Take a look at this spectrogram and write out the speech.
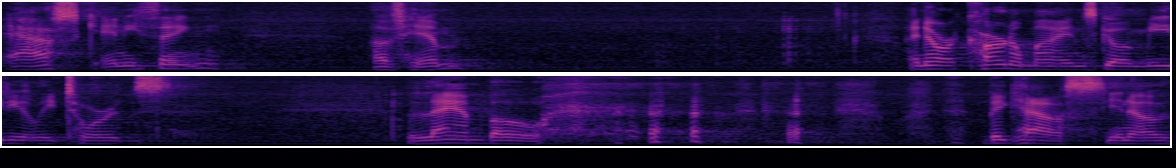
ask anything of him I know our carnal minds go immediately towards Lambo, big house, you know,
